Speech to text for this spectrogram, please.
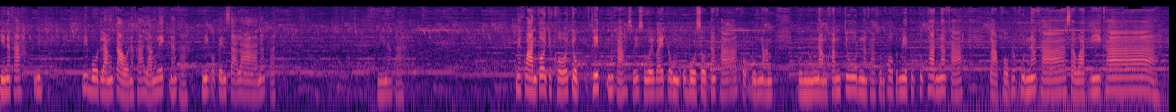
นี่นะคะนี่นี่โบสถ์หลังเก่านะคะ หลังเล็กนะคะ นี่ก็เป็นศาลานะคะ นี่นะคะ แม่ควานก็จะขอจบคลิปนะคะ สวยๆไว้ตรงอุโบสถนะคะ ขอบุญนำบุญนุนนำคำจูนนะคะ คุณพ่อคุณแม่ทุกๆทท่านนะคะ กราบขอบพระคุณนะคะ สวัสดีค่ะ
